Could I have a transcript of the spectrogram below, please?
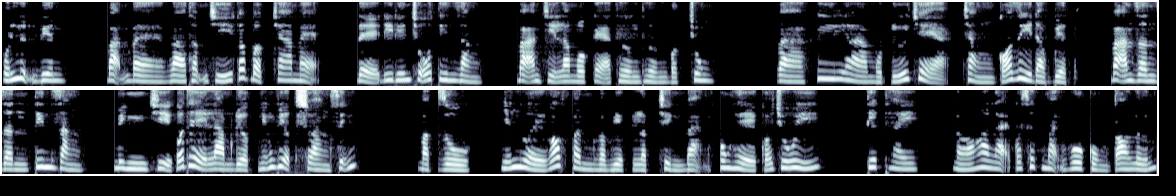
huấn luyện viên, bạn bè và thậm chí các bậc cha mẹ để đi đến chỗ tin rằng bạn chỉ là một kẻ thường thường bậc trung. Và khi là một đứa trẻ chẳng có gì đặc biệt, bạn dần dần tin rằng mình chỉ có thể làm được những việc soàng xĩnh. Mặc dù những người góp phần vào việc lập trình bạn không hề có chú ý, tiếc thay nó lại có sức mạnh vô cùng to lớn.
